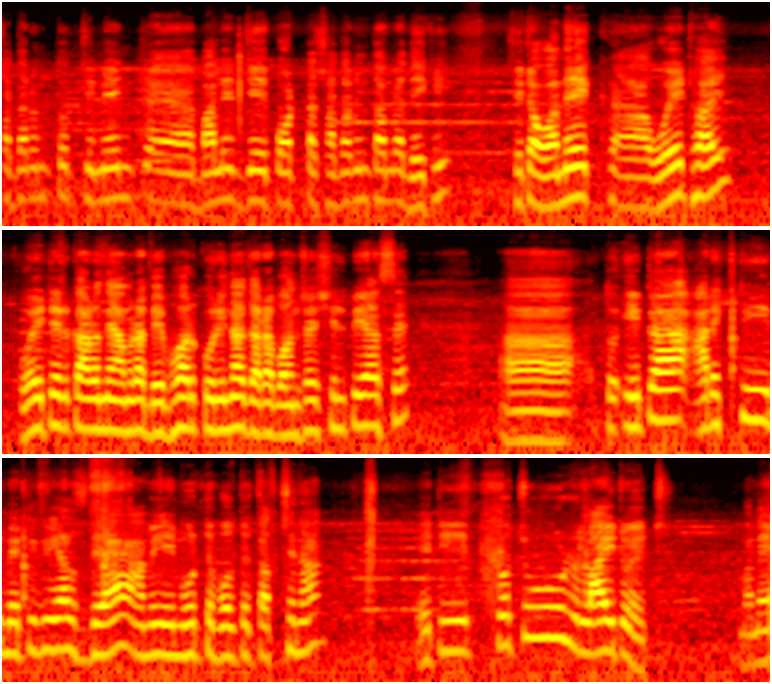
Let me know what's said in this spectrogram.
সাধারণত সিমেন্ট বালির যে পটটা সাধারণত আমরা দেখি, সেটা অনেক ওয়েট হয়। ওয়েটের কারণে আমরা ব্যবহার করি না, যারা বনসাই শিল্পী আছে। তো এটা আরেকটি মেটেরিয়ালস দেয়া, আমি এই মুহূর্তে বলতে চাচ্ছি না। এটি প্রচুর লাইট ওয়েট মানে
